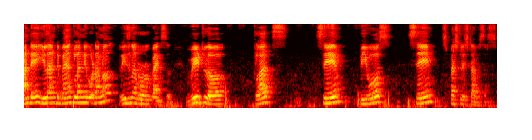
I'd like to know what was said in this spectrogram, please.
అంటే ఇలాంటి బ్యాంకులన్నీ కూడాను రీజనల్ రూరల్ బ్యాంక్స్. వీటిలో clerks same POs same specialist officers.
